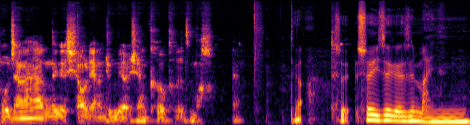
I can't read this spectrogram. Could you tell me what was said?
我讲他的那个销量就没有像可口可乐这么好，对吧？所以所以这个是蛮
